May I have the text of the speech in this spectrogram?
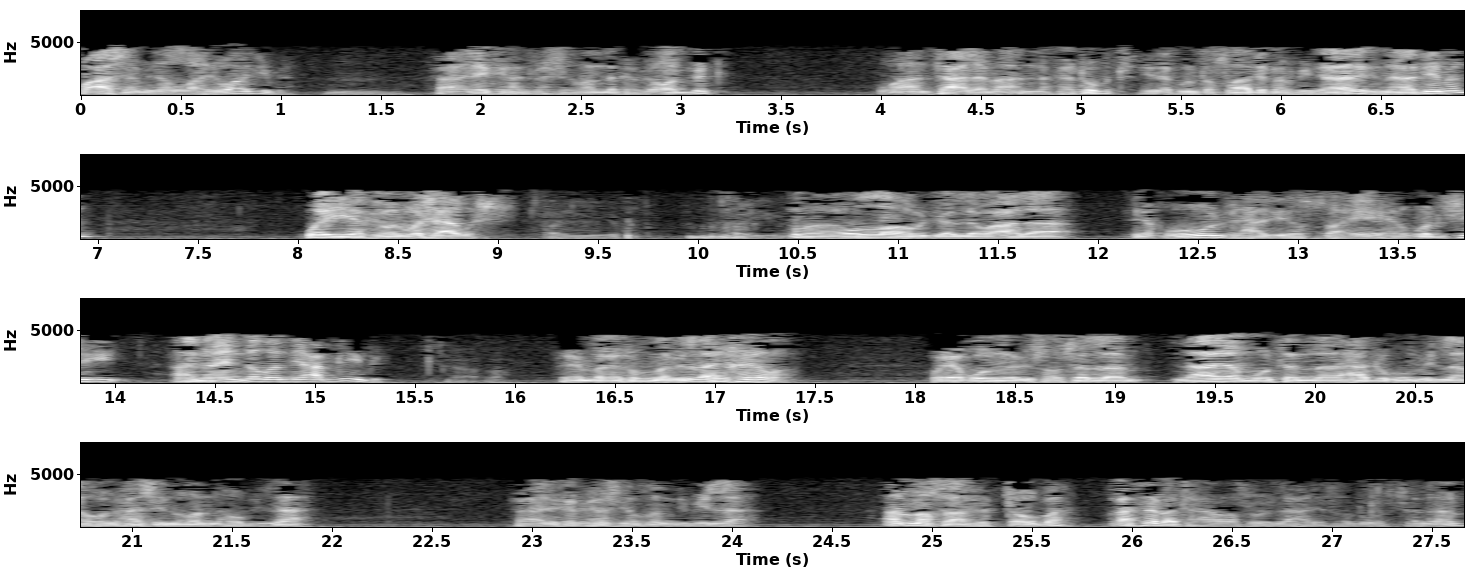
وعسى من الله واجبة. فعليك أن تحسن ظنك بربك وأن تعلم أنك تبت. إذا كنت صادقا في ذلك نادما. وإياك والوساوس. طيب. طيب. والله جل وعلا يقول في الحديث الصحيح القدسي أنا عند ظن عبدي بي. فينبغي تظن بالله خيرا. ويقول النبي صلى الله عليه وسلم لا يموتن أحدكم إلا وهو يحسن ظنه بالله. فعليك بحسن الظن بالله. أما صلاة التوبة قد ثبت على رسول الله عليه الصلاة والسلام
